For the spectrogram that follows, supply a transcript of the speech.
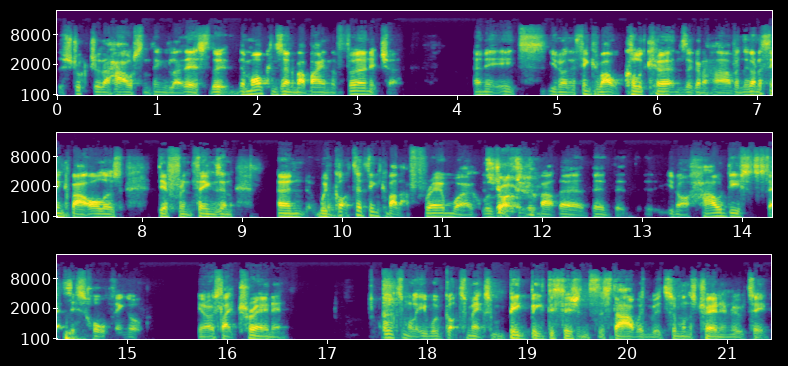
the structure of the house and things like this they're, they're more concerned about buying the furniture. And it's you know they're thinking about what color curtains they're going to have and they're going to think about all those different things. And and we've got to think about that framework. We've got to think about the, the, the you know how do you set this whole thing up? You know it's like training. Ultimately we've got to make some big big decisions to start with with someone's training routine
